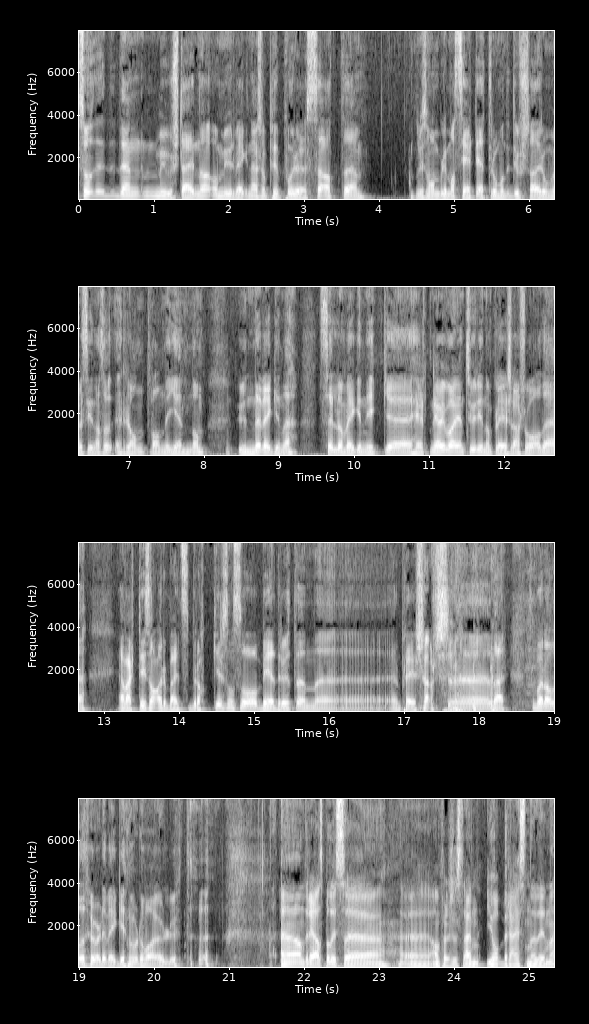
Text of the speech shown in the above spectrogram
så den mursteinen og, og murveggene er så porøse at eh, at hvis man ble massert i ett rom, og de dusja i rommet ved siden av, så rant vannet gjennom under veggene, selv om veggen gikk eh, helt ned. Og Vi var en tur innom Players Lounge òg, og det, jeg har vært i sånne arbeidsbrakker som så bedre ut enn uh, en Players Lounge eh, der. Som bare hadde et høl i veggen hvor det var øl ute. Eh, Andreas, på disse eh, anførselstegn jobbreisene dine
